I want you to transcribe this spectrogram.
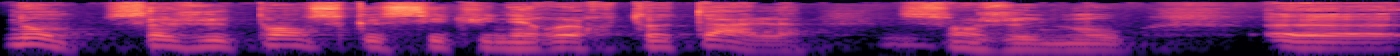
non, ça je pense que c'est une erreur totale, sans jeu de mots. Euh,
